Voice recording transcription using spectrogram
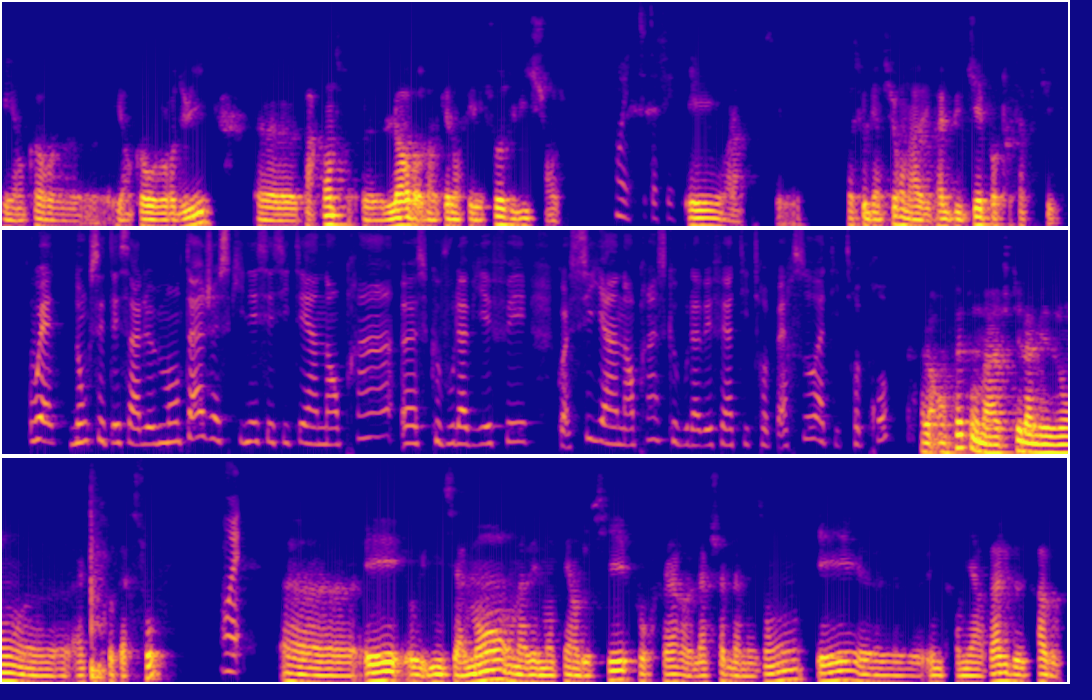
et encore, et encore aujourd'hui. par contre, l'ordre dans lequel on fait les choses, lui, change. Oui, tout à fait. Et voilà, parce que bien sûr, on n'avait pas le budget pour tout faire tout de suite. Ouais, donc c'était ça. Le montage, est-ce qu'il nécessitait un emprunt? Est-ce que vous l'aviez fait quoi S'il y a un emprunt, est-ce que vous l'avez fait à titre perso, à titre pro? Alors en fait, on a acheté la maison euh, à titre perso. Ouais. Euh, et euh, initialement, on avait monté un dossier pour faire l'achat de la maison et une première vague de travaux.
